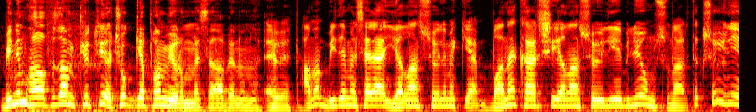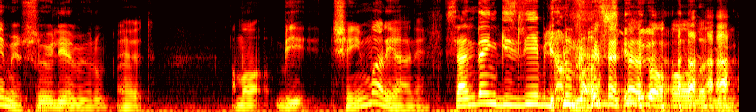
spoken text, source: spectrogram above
Benim hafızam kötü ya. Çok yapamıyorum mesela ben onu. Evet. Ama bir de mesela yalan söylemek ya bana karşı yalan söyleyebiliyor musun artık? Söyleyemiyorsun. Söyleyemiyorum. Evet. Ama bir şeyin var yani. Senden gizleyebiliyorum bazı şeyleri. olabilir.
